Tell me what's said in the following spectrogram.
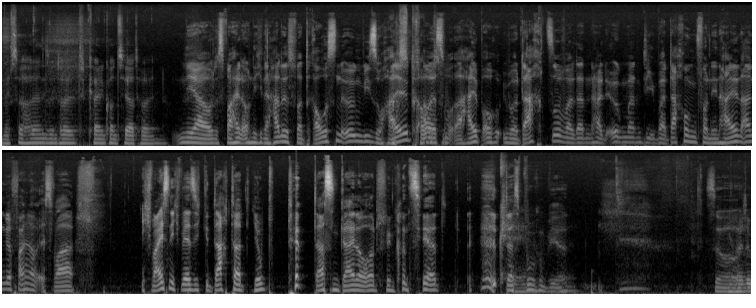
Messehallen sind halt keine Konzerthallen. Ja, und es war halt auch nicht in der Halle, es war draußen irgendwie, so halb, Ach, aber es war halb auch überdacht so, weil dann halt irgendwann die Überdachung von den Hallen angefangen hat. Es war, ich weiß nicht, wer sich gedacht hat, jupp, das ist ein geiler Ort für ein Konzert, das Okay. buchen wir. So, Ja, bei, so,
